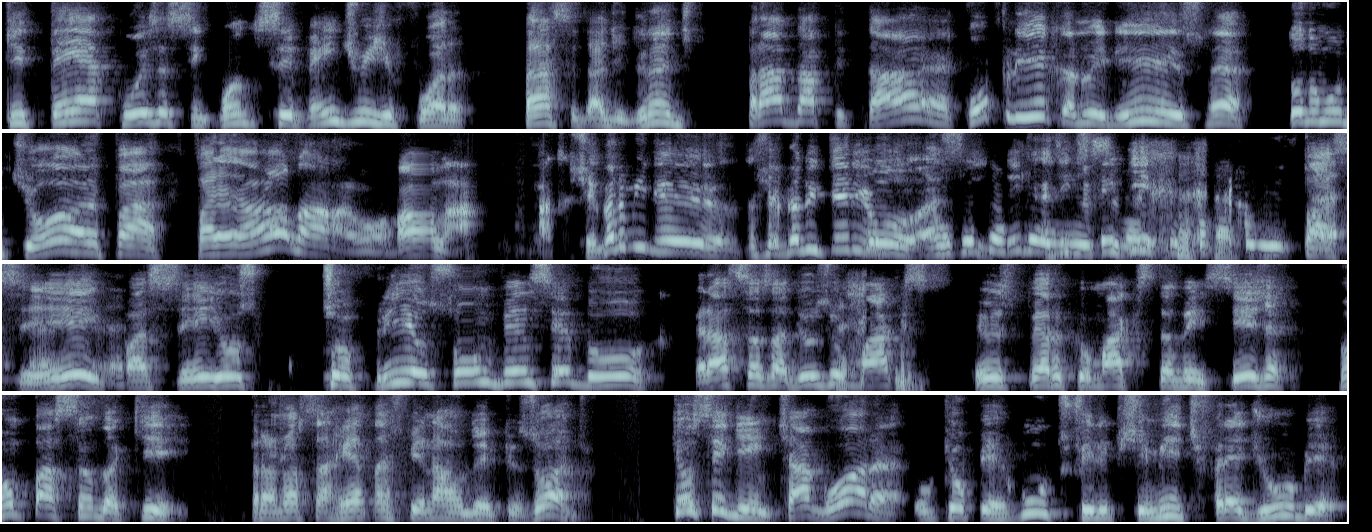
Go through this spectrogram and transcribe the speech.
que tem a coisa assim, quando você vem de Juiz de Fora para a cidade grande, para adaptar, é, complica no início, né? Todo mundo te olha para. Olha lá, olha lá, ah, tá chegando mineiro, tá chegando interior. Assim, tem, a gente tem que. Passei, passei. Eu sofri, eu sou um vencedor. Graças a Deus e o Max. Eu espero que o Max também seja. Vamos passando aqui para a nossa reta final do episódio, que é o seguinte: agora o que eu pergunto, Felipe Schmidt, Fred Uber,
